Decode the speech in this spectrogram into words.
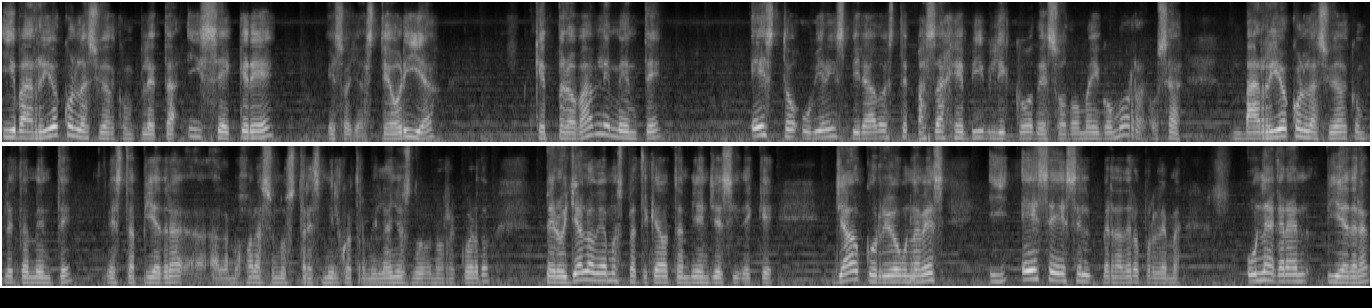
y barrió con la ciudad completa. Y se cree, eso ya es teoría, que probablemente esto hubiera inspirado este pasaje bíblico de Sodoma y Gomorra. O sea, barrió con la ciudad completamente esta piedra, a, lo mejor hace unos 3.000, 4.000 años, no, no recuerdo, pero ya lo habíamos platicado también, Jesse, de que ya ocurrió una vez y ese es el verdadero problema. Una gran piedra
